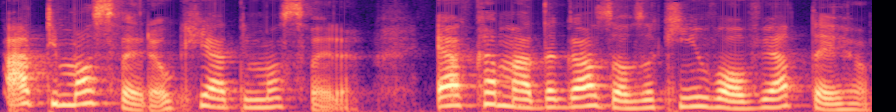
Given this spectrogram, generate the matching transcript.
A atmosfera, o que é a atmosfera? É a camada gasosa que envolve a Terra.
